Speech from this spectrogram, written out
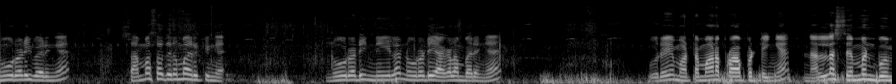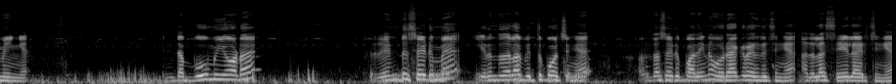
நூறு அடி வருங்க. சமசதுரமாக இருக்குங்க. நூறு அடி நீளம் நூறு அடி அகலம் பாருங்க. ஒரே மட்டமான ப்ராப்பர்ட்டிங்க நல்ல செம்மண் பூமிங்க. இந்த பூமியோட ரெண்டு சைடுமே இருந்ததெல்லாம் விற்று போச்சுங்க. அந்த சைடு பார்த்தீங்கன்னா ஒரு ஏக்கர் இருந்துச்சுங்க. அதெல்லாம் சேல் ஆயிடுச்சுங்க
